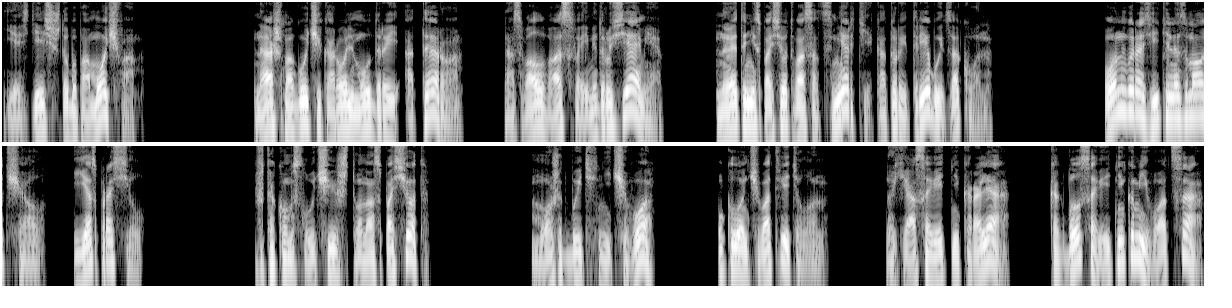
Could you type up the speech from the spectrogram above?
я здесь, чтобы помочь вам. Наш могучий король мудрый Атеро назвал вас своими друзьями, но это не спасет вас от смерти, которой требует закон». Он выразительно замолчал, и я спросил. «В таком случае, что нас спасет?» «Может быть, ничего?» — уклончиво ответил он. «Но я советник короля, как был советником его отца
